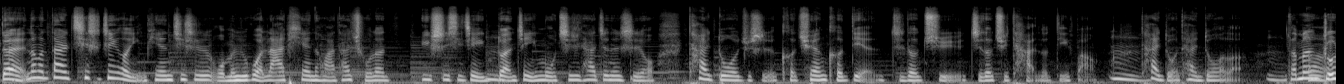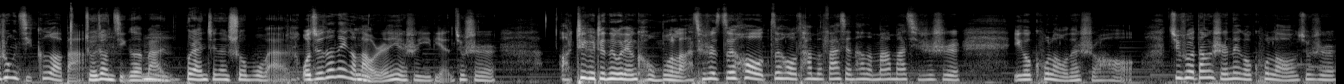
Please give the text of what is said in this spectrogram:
对，嗯那么但是其实这个影片，其实我们如果拉片的话，它除了浴室戏这一段、这一幕，其实它真的是有太多就是可圈可点、值得去值得去谈的地方，嗯太多太多了。嗯，咱们嗯着重几个吧。着重几个吧，嗯不然真的说不完。我觉得那个老人也是一点，就是啊，这个真的有点恐怖了。就是最后最后他们发现他的妈妈其实是一个骷髅的时候，据说当时那个骷髅就是。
